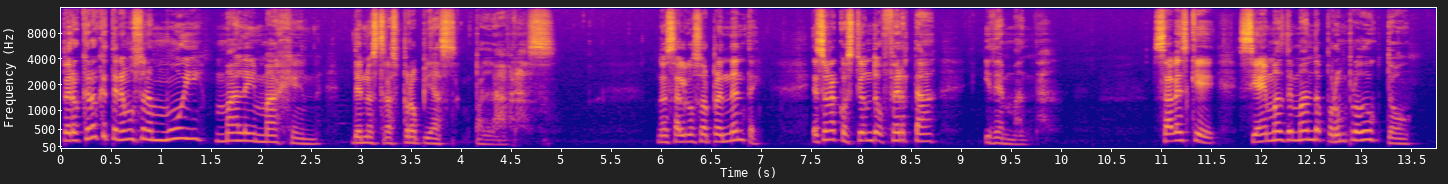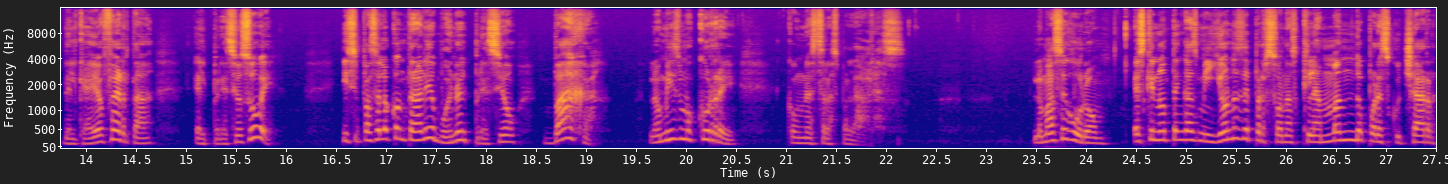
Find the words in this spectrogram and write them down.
Pero creo que tenemos una muy mala imagen de nuestras propias palabras. No es algo sorprendente. Es una cuestión de oferta y demanda. Sabes que si hay más demanda por un producto del que hay oferta, el precio sube. Y si pasa lo contrario, bueno, el precio baja. Lo mismo ocurre con nuestras palabras. Lo más seguro es que no tengas millones de personas clamando por escuchar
